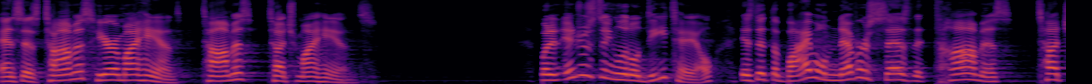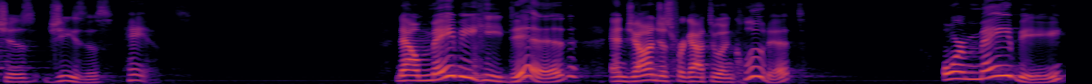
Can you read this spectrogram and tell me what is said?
and says, Thomas, here are my hands. Thomas, touch my hands. But an interesting little detail is that the Bible never says that Thomas touches Jesus' hands. Now, maybe he did, and John just forgot to include it. Or maybe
